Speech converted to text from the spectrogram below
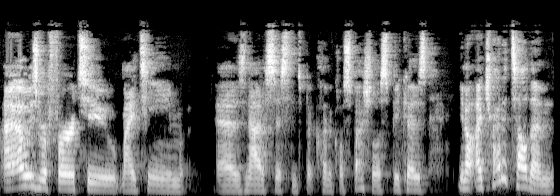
I always refer to my team as not assistants but clinical specialists because you know i try to tell them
